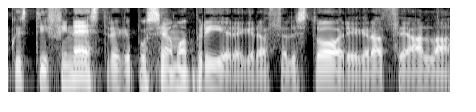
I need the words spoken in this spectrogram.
queste finestre che possiamo aprire grazie alle storie, grazie alla,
